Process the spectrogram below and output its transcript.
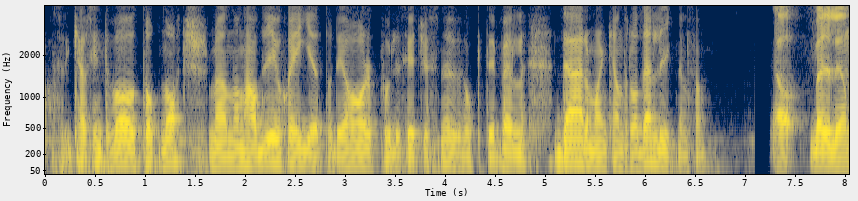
alltså det kanske inte var top notch, men han hade ju skägget och det har Pulisic just nu och det är väl där man kan dra den liknelsen. Ja, möjligen.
